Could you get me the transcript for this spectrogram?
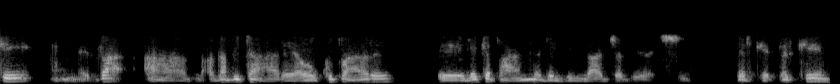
che va a, ad abitare, a occupare eh, le capanne del villaggio di Rezzi. Perché? Perché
